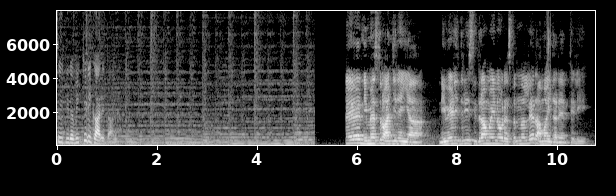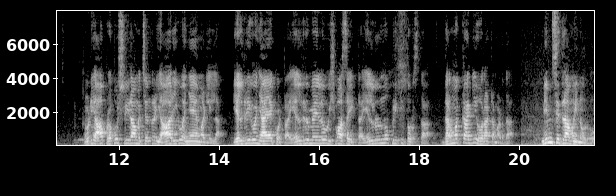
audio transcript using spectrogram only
ಸಿಟಿ ರವಿ ಕಿಡಿಕಾರಿದ್ದಾರೆ. ನಿಮ್ಮ ಹೆಸರು ಆಂಜನೇಯ. ನೀವ್ ಹೇಳಿದ್ರಿ ಸಿದ್ದರಾಮಯ್ಯನವ್ರ ಹೆಸರಿನಲ್ಲೇ ರಾಮ ಇದ್ದಾರೆ ಅಂತೇಳಿ. ನೋಡಿ, ಆ ಪ್ರಭು ಶ್ರೀರಾಮಚಂದ್ರ ಯಾರಿಗೂ ಅನ್ಯಾಯ ಮಾಡಲಿಲ್ಲ. ಎಲ್ರಿಗೂ ನ್ಯಾಯ ಕೊಟ್ಟ, ಎಲ್ರ ಮೇಲೂ ವಿಶ್ವಾಸ ಇಟ್ಟ, ಎಲ್ರನ್ನೂ ಪ್ರೀತಿ ತೋರಿಸ್ತಾ ಧರ್ಮಕ್ಕಾಗಿ ಹೋರಾಟ ಮಾಡ್ದ. ನಿಮ್ ಸಿದ್ದರಾಮಯ್ಯನವರು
